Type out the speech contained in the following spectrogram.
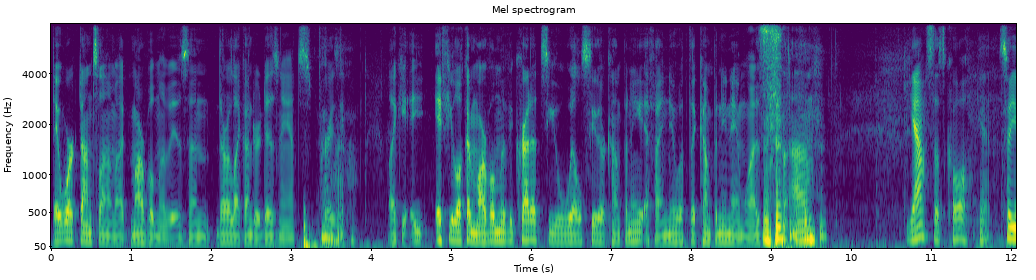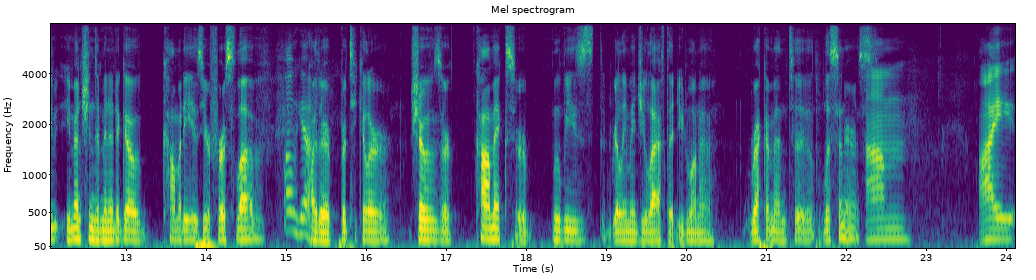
they worked on some like Marvel movies, and they're like under Disney. It's crazy. Like if you look at Marvel movie credits, you will see their company. If I knew what the company name was, um, yeah, so that's cool. Yeah. So you, you mentioned a minute ago comedy is your first love. Oh yeah. Are there particular shows or comics or movies that really made you laugh that you'd want to recommend to listeners? Um, I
